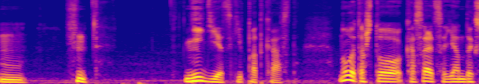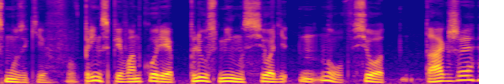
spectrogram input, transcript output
М- не детский подкаст. Ну, это что касается Яндекс Музыки. В, в принципе, в Анкоре плюс-минус все, ну, все так же.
